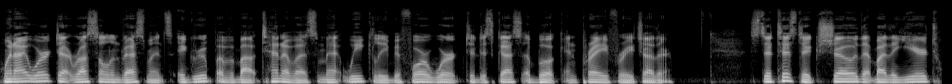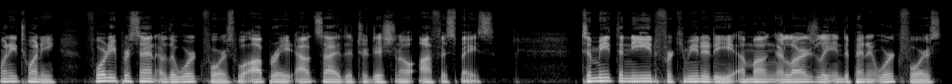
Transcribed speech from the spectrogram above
When I worked at Russell Investments, a group of about 10 of us met weekly before work to discuss a book and pray for each other. Statistics show that by the year 2020, 40% of the workforce will operate outside the traditional office space. To meet the need for community among a largely independent workforce,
